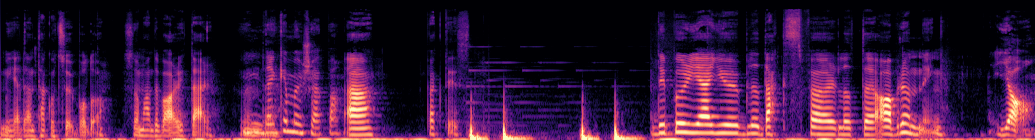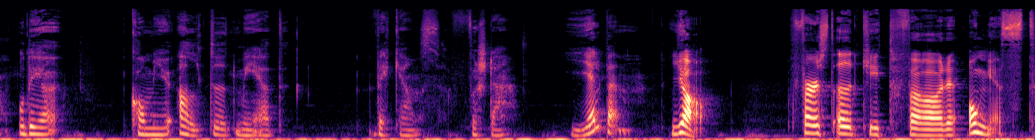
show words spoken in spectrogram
med en Takotsubo då, som hade varit där. Mm, under- den kan man ju köpa. Ja, faktiskt. Det börjar ju bli dags för lite avrundning. Ja, och det kommer ju alltid med veckans första hjälpen. Ja, First Aid Kit för ångest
